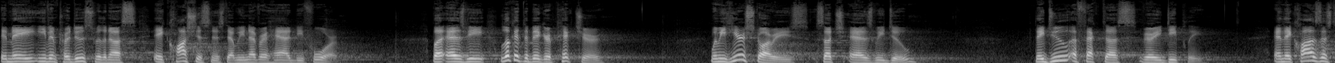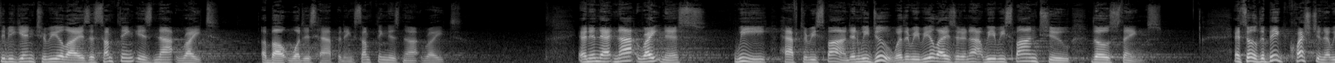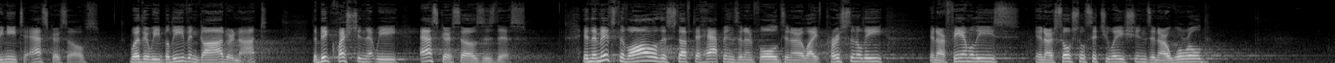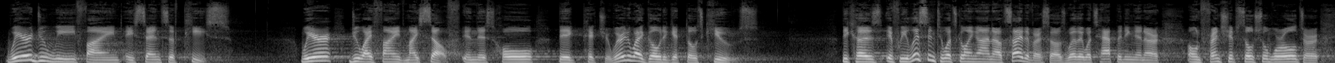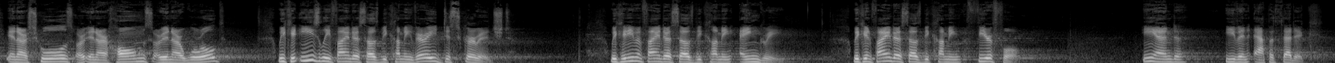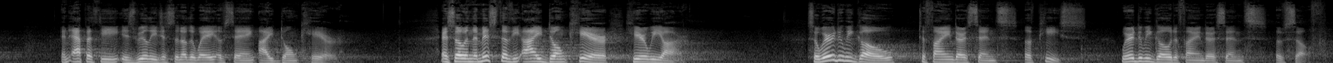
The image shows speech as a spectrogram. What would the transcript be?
It may even produce within us a cautiousness that we never had before. But as we look at the bigger picture, when we hear stories such as we do, they do affect us very deeply. And they cause us to begin to realize that something is not right about what is happening. Something is not right. And in that not rightness, we have to respond. And we do, whether we realize it or not, we respond to those things. And so the big question that we need to ask ourselves, whether we believe in God or not, the big question that we ask ourselves is this In the midst of all of the stuff that happens and unfolds in our life, personally, in our families, in our social situations, in our world, where do we find a sense of peace? Where do I find myself in this whole big picture? Where do I go to get those cues? Because if we listen to what's going on outside of ourselves, whether what's happening in our own friendship, social worlds, or in our schools, or in our homes, or in our world, we could easily find ourselves becoming very discouraged. We can even find ourselves becoming angry. We can find ourselves becoming fearful and even apathetic. And apathy is really just another way of saying, I don't care. And so, in the midst of the I don't care, here we are. So, where do we go to find our sense of peace? Where do we go to find our sense of self?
